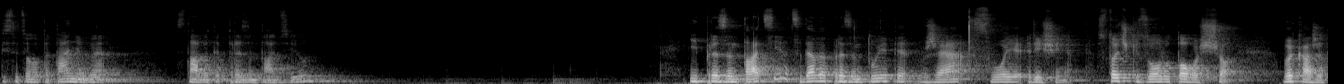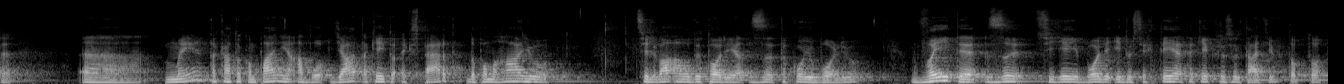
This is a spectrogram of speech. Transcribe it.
після цього питання, ви ставите презентацію. І презентація це де ви презентуєте вже своє рішення. З точки зору того, що ви кажете, ми, така-то компанія, або я, такий-то експерт, допомагаю цільова аудиторія з такою болю, вийти з цієї болі і досягти таких результатів. Тобто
